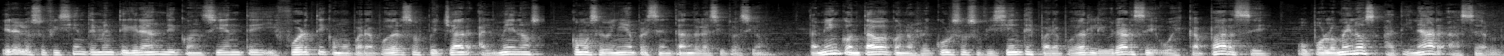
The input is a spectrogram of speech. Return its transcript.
era lo suficientemente grande, consciente y fuerte como para poder sospechar al menos cómo se venía presentando la situación. También contaba con los recursos suficientes para poder librarse o escaparse o por lo menos atinar a hacerlo.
